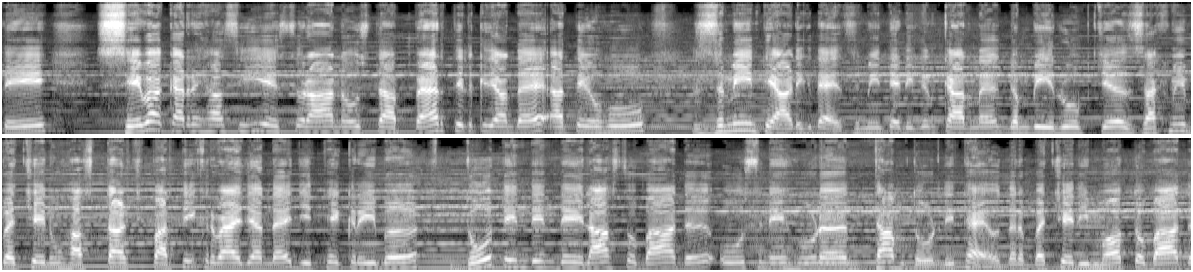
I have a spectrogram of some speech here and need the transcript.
ਤੇ ਸੇਵਾ ਕਰ ਰਿਹਾ ਸੀ। ਇਸ ਦੌਰਾਨ ਉਸ ਦਾ ਪੈਰ ਤਿਲਕ ਜਾਂਦਾ ਹੈ ਅਤੇ ਉਹ ਜ਼ਮੀਨ ਤੇ ਆ ਡਿੱਗਦਾ ਹੈ। ਜ਼ਮੀਨ ਤੇ ਡਿੱਗਣ ਕਾਰਨ ਗੰਭੀਰ ਰੂਪ 'ਚ ਜ਼ਖਮੀ ਬੱਚੇ ਨੂੰ ਹਸਪਤਾਲ 'ਚ ਭਰਤੀ ਕਰਵਾਇਆ ਜਾਂਦਾ ਹੈ, ਜਿੱਥੇ ਕਰੀਬ 2-3 ਦਿਨ ਦੇ ਇਲਾਜ ਤੋਂ ਬਾਅਦ ਉਸ ਨੇ ਹੁਣ ਦਮ ਤੋੜ ਦਿੱਤਾ ਹੈ। ਉਧਰ ਬੱਚੇ ਦੀ ਮੌਤ ਤੋਂ ਬਾਅਦ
